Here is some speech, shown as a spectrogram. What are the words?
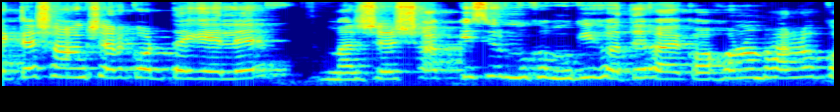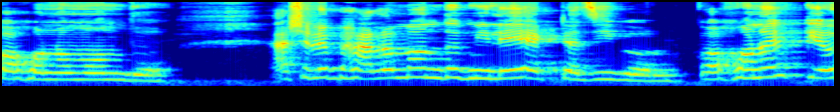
একটা সংসার করতে গেলে মানুষের সব কিছুর মুখোমুখি হতে হয় কখনো ভালো, কখনো মন্দ। আসলে ভালো, মন্দ মিলে একটা জীবন। কখনোই কেউ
